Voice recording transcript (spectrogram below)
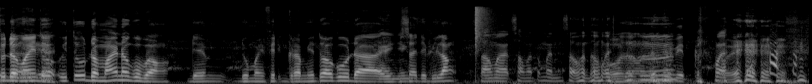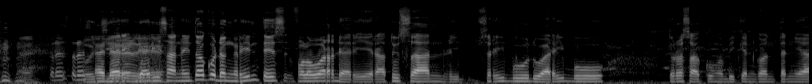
udah main itu, ya? itu udah main aku bang. Dem domain fitgram itu aku udah Anjing. bisa dibilang sama sama teman sama teman Oh, sama teman. terus terus Oh, Eh, dari dari ya. sana itu aku udah ngerintis follower dari ratusan, ri- seribu, dua ribu. Terus aku ngebikin konten ya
